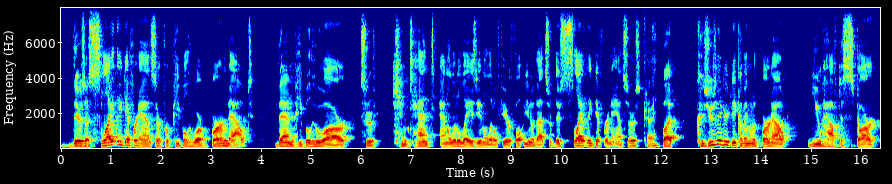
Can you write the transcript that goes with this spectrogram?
there's a slightly different answer for people who are burned out than people who are sort of content and a little lazy and a little fearful. You know, that's there's slightly different answers. Okay. But because usually if you're coming in with burnout, you have to start,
